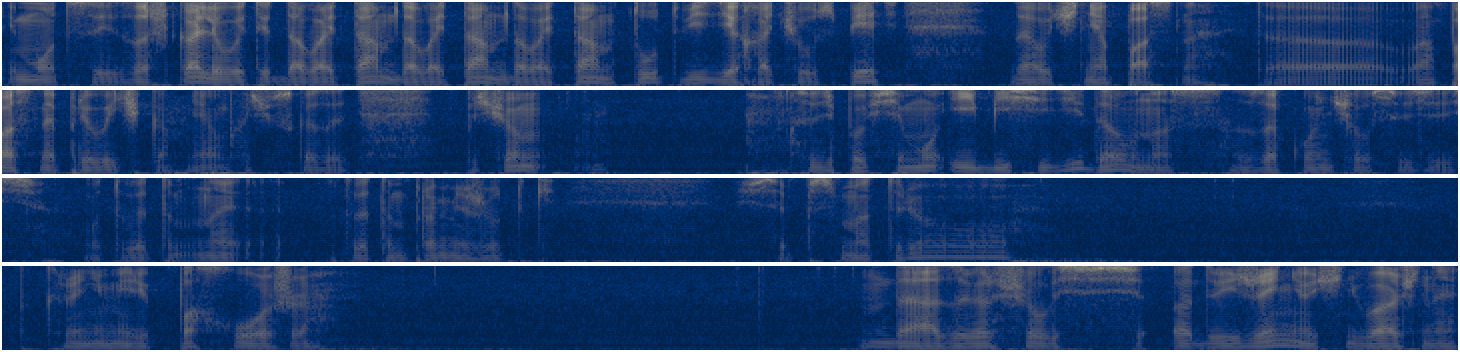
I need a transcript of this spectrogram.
эмоции зашкаливают, и давай там, давай там, давай там, тут, везде хочу успеть. Да, очень опасно. Это опасная привычка, я вам хочу сказать. Причем, судя по всему, и BCD, да, у нас закончился здесь, вот в этом, на, вот в этом промежутке. Сейчас я посмотрю. По крайней мере, похоже. Да, завершилось движение очень важное.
